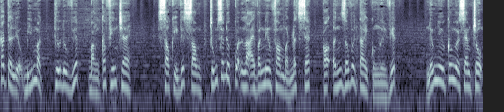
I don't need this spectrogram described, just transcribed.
Các tài liệu bí mật thường được viết bằng các phiến tre. Sau khi viết xong, chúng sẽ được quận lại và niêm phong bằng đất sét có ấn dấu vân tay của người viết. Nếu như có người xem trộm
